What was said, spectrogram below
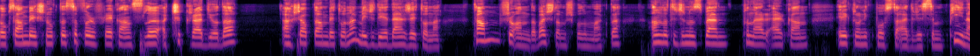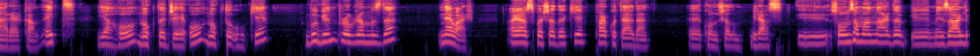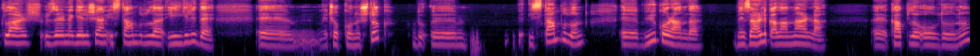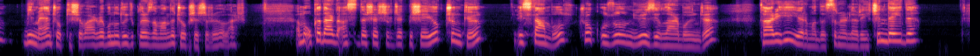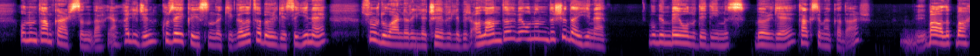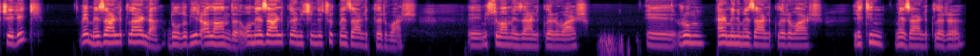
95.0 frekanslı açık radyoda ahşaptan betona, mecidiyeden jetona. Tam şu anda başlamış bulunmakta. Anlatıcınız ben Pınar Erkan. Elektronik posta adresim pinarerkan.yahoo.co.uk Bugün programımızda ne var? Ayazpaşa'daki Park Otel'den e, konuşalım biraz. Son zamanlarda mezarlıklar üzerine gelişen İstanbul'la ilgili de çok konuştuk. Bu, İstanbul'un büyük oranda mezarlık alanlarla kaplı olduğunu bilmeyen çok kişi var ve bunu duydukları zaman da çok şaşırıyorlar. Ama o kadar da aslında şaşıracak bir şey yok çünkü İstanbul çok uzun yüzyıllar boyunca tarihi yarımada sınırları içindeydi. Onun tam karşısında yani Halic'in kuzey kıyısındaki Galata bölgesi yine sur duvarlarıyla çevrili bir alandı ve onun dışı da yine bugün Beyoğlu dediğimiz bölge Taksim'e kadar bağlık, bahçelik ve mezarlıklarla dolu bir alandı. O mezarlıkların içinde Türk mezarlıkları var, e, Müslüman mezarlıkları var, e, Rum, Ermeni mezarlıkları var, Latin mezarlıkları,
